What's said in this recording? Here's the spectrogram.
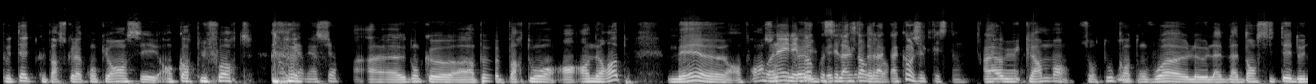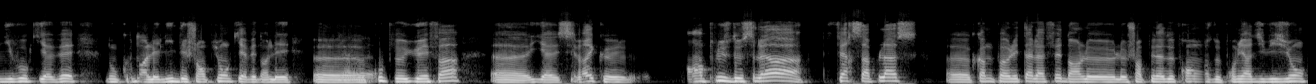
Peut-être que parce que la concurrence est encore plus forte, bien sûr. euh, donc euh, un peu partout en, en Europe, mais euh, en France. On a une époque où c'est l'âge d'or de l'attaquant, Gilles Christin. Ah oui, clairement. Surtout quand on voit le- la, la densité de niveau qu'il y avait donc dans les ligues des champions, qu'il y avait dans les coupes UEFA. c'est vrai que en plus de cela, faire sa place euh, comme Paoletta l'a fait dans le, championnat de France de première division,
